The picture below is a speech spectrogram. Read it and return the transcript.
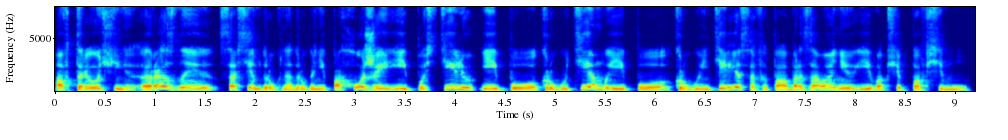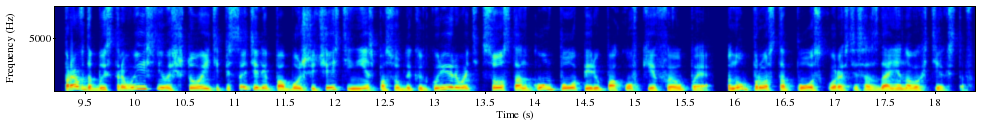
Авторы очень разные, совсем друг на друга не похожие и по стилю, и по кругу тем, и по кругу интересов, и по образованию, и вообще по всему. Правда, быстро выяснилось, что эти писатели по большей части не способны конкурировать со станком по переупаковке ФЛП. Ну, просто по скорости создания новых текстов.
